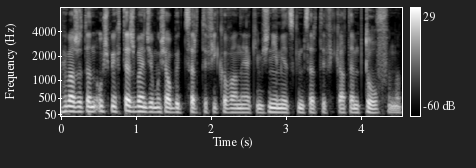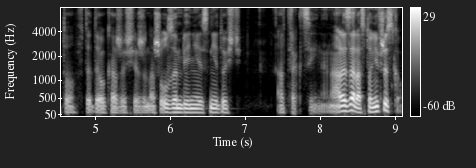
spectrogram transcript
Chyba, że ten uśmiech też będzie musiał być certyfikowany jakimś niemieckim certyfikatem TUF, no to wtedy okaże się, że nasze uzębienie jest nie dość atrakcyjne. No ale zaraz, to nie wszystko,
